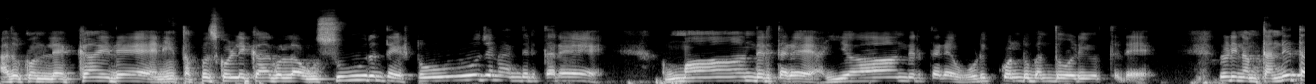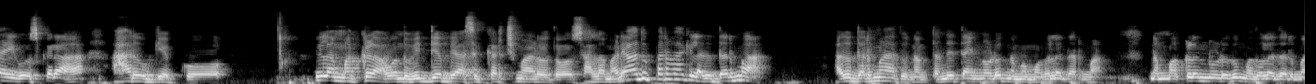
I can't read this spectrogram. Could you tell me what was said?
ಅದಕ್ಕೊಂದು ಲೆಕ್ಕ ಇದೆ. ನೀವು ತಪ್ಪಿಸ್ಕೊಳ್ಲಿಕ್ಕಾಗಲ್ಲ ಉಸೂರಂತ ಎಷ್ಟೋ ಜನ ಅಂದಿರ್ತಾರೆ. ಅಮ್ಮ ಅಂದಿರ್ತಾರೆ. ಅಯ್ಯ ಅಂದಿರ್ತಾರೆ. ಹುಡುಕೊಂಡು ಬಂದು ಹೊಡೆಯುತ್ತದೆ. ನೋಡಿ ನಮ್ಮ ತಂದೆ ತಾಯಿಗೋಸ್ಕರ ಆರೋಗ್ಯಕ್ಕೋ, ಇಲ್ಲ ಮಕ್ಕಳ ಒಂದು ವಿದ್ಯಾಭ್ಯಾಸಕ್ಕೆ ಖರ್ಚು ಮಾಡೋದು, ಸಾಲ ಮಾಡಿ, ಅದು ಪರವಾಗಿಲ್ಲ. ಅದು ಧರ್ಮ. ಅದು ಧರ್ಮ ಅದು. ನಮ್ಮ ತಂದೆ ತಾಯಿ ನೋಡೋದು ನಮ್ಮ ಮೊದಲ ಧರ್ಮ. ನಮ್ಮ ಮಕ್ಕಳನ್ನ ನೋಡೋದು ಮೊದಲ ಧರ್ಮ.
